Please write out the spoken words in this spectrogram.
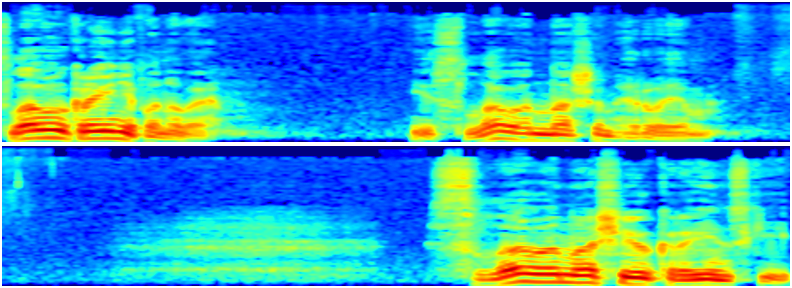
Слава Україні, панове! І слава нашим героям! Слава нашій українській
